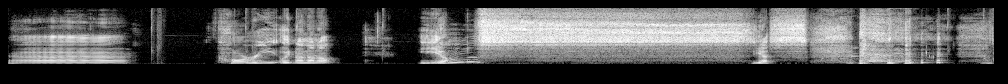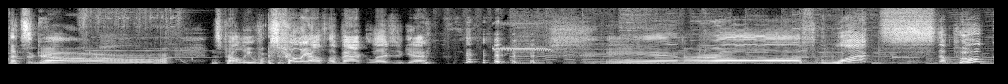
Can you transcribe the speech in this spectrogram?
Uh Corey? Wait, no no no. Eames? Yes. Let's go. It's probably it's probably off the back ledge again. and we're off. What? The poop?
